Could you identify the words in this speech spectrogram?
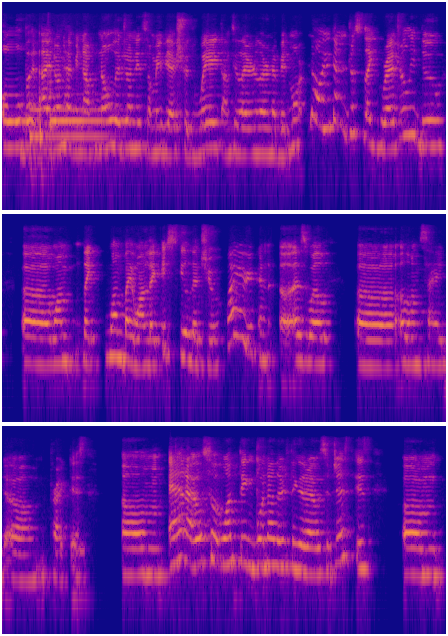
oh but i don't have enough knowledge on it so maybe i should wait until i learn a bit more. No you can just like gradually do uh one like one by one. Like each skill that you acquire you can uh, as well uh alongside um, practice. Um and i also one thing one other thing that i would suggest is um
